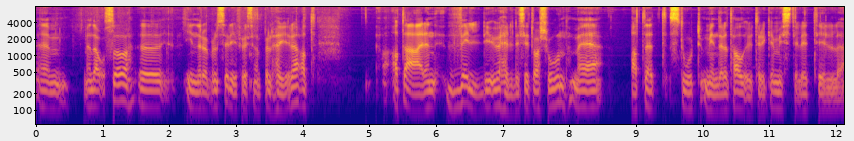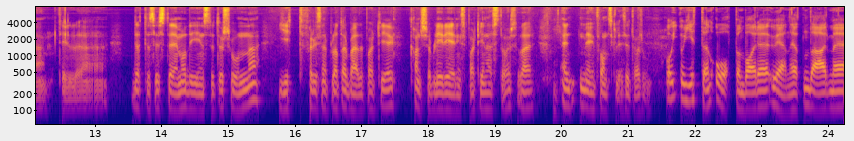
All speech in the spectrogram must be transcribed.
Men det er også innrømmelser i f.eks. Høyre at, at det er en veldig uheldig situasjon med at et stort mindretall uttrykker mistillit til, eh, til dette systemet og de institusjonene, gitt f.eks. at Arbeiderpartiet kanskje blir regjeringsparti neste år. Så det er en meget vanskelig situasjon. Og, og gitt den åpenbare uenigheten det er med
